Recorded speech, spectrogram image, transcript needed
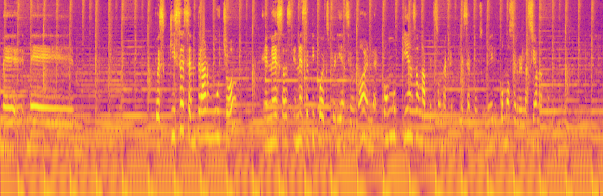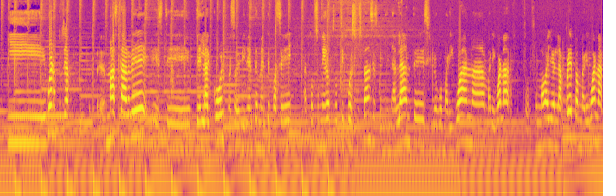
me, me, pues quise centrar mucho en, esas, en ese tipo de experiencias, ¿no? En cómo piensa una persona que empiece a consumir y cómo se relaciona con el mundo. Y bueno, pues ya más tarde este, del alcohol, pues evidentemente pasé a consumir otro tipo de sustancias como inhalantes y luego marihuana. Marihuana, fumaba yo en la prepa, marihuana.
